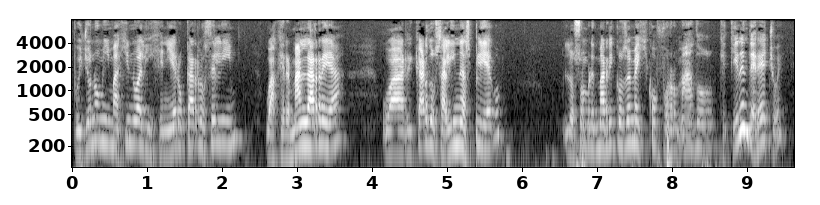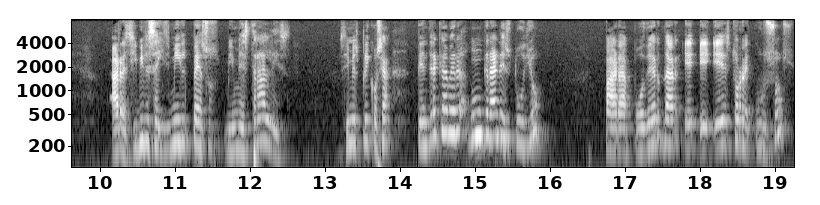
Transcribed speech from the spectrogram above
pues yo no me imagino al ingeniero Carlos Selim o a Germán Larrea o a Ricardo Salinas Pliego, los hombres más ricos de México, formados, que tienen derecho ¿eh? a recibir seis mil pesos bimestrales. ¿Sí me explico? O sea, tendría que haber un gran estudio para poder dar eh, eh, estos recursos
